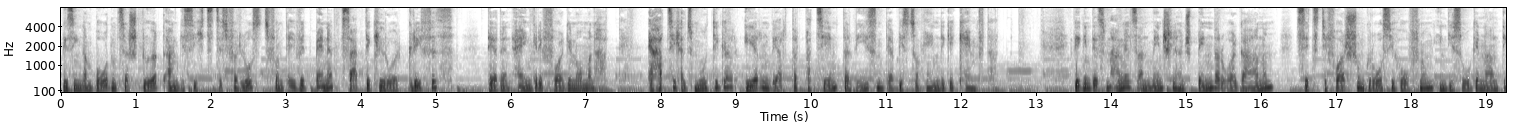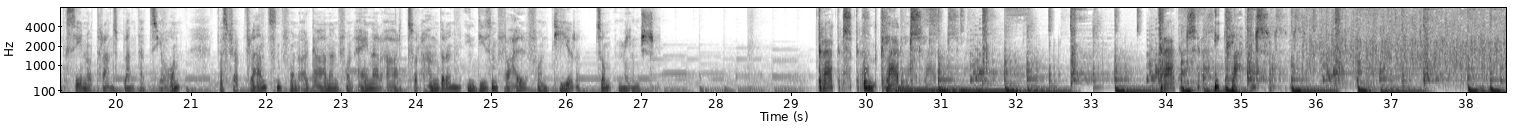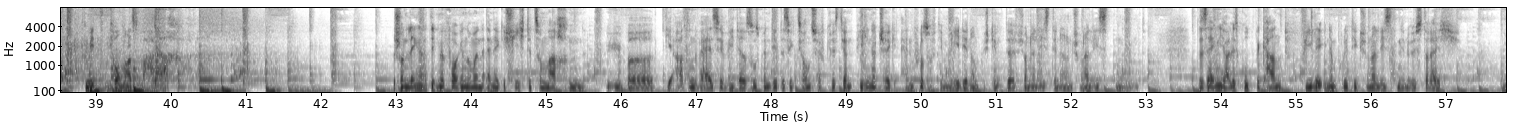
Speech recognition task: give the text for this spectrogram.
Wir sind am Boden zerstört angesichts des Verlusts von David Bennett, sagte Chirurg Griffith, der den Eingriff vorgenommen hatte. Er hat sich als mutiger, ehrenwerter Patient erwiesen, der bis zum Ende gekämpft hat. Wegen des Mangels an menschlichen Spenderorganen setzt die Forschung große Hoffnung in die sogenannte Xenotransplantation, das Verpflanzen von Organen von einer Art zur anderen, in diesem Fall von Tier zum Menschen. Tratsch und Klatsch. Tratsch und Klatsch. Mit Thomas Wagach. Schon länger hatte ich mir vorgenommen, eine Geschichte zu machen über die Art und Weise, wie der suspendierte Sektionschef Christian Pilnacek Einfluss auf die Medien und bestimmte Journalistinnen und Journalisten nimmt. Das ist eigentlich alles gut bekannt. Viele Innenpolitikjournalisten in Österreich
